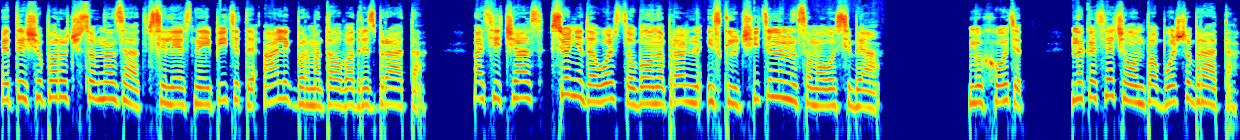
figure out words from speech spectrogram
Это еще пару часов назад все лесные эпитеты Алик бормотал в адрес брата. А сейчас все недовольство было направлено исключительно на самого себя. Выходит, накосячил он побольше брата,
